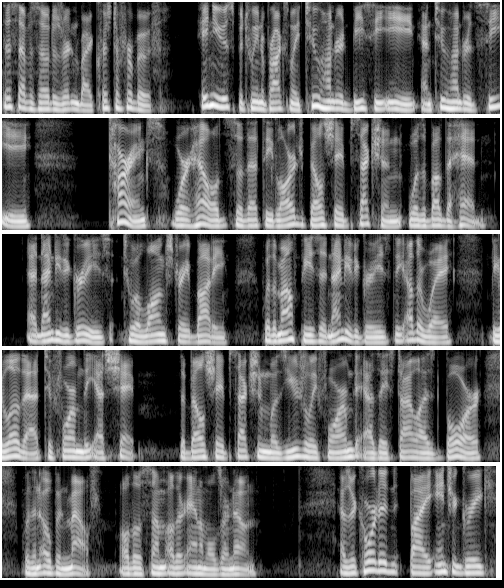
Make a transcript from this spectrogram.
This episode was written by Christopher Booth. In use between approximately 200 BCE and 200 CE, carnyx were held so that the large bell shaped section was above the head, at 90 degrees to a long straight body, with a mouthpiece at 90 degrees the other way below that to form the S shape. The bell shaped section was usually formed as a stylized boar with an open mouth, although some other animals are known. As recorded by ancient Greek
